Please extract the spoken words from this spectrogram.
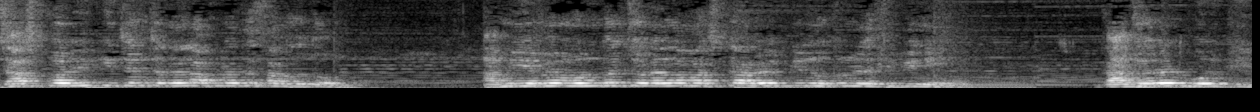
জাস্ট পারির কিচেন চ্যানেলে আপনাদের স্বাগত আমি এম এ মন্ডল চলে এলাম আজকে আরও একটি নতুন রেসিপি নিয়ে। গাজরের বরফি।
